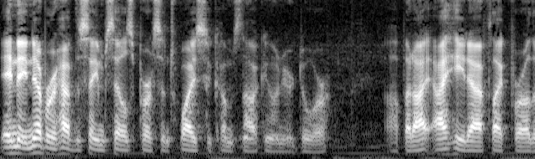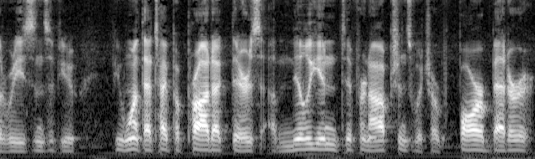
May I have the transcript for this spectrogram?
and they never have the same salesperson twice who comes knocking on your door. Uh, but I, I hate Aflac for other reasons. If you if you want that type of product, there's a million different options which are far better.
